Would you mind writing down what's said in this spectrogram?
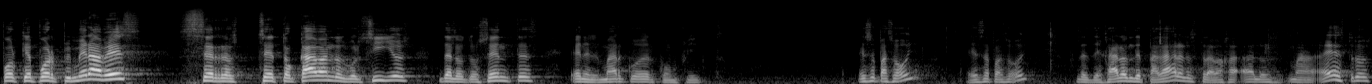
porque por primera vez se, se tocaban los bolsillos de los docentes en el marco del conflicto. Eso pasó hoy, eso pasó hoy. Les dejaron de pagar a los, a los maestros,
